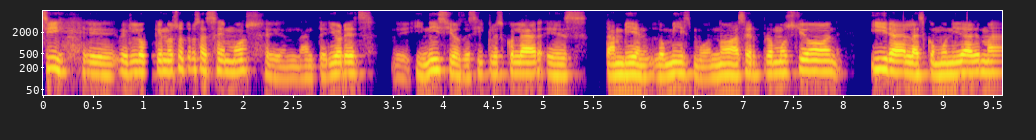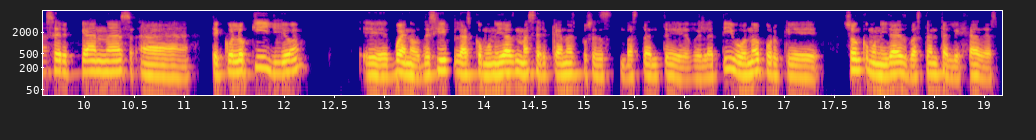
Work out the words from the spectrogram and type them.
Sí, eh, lo que nosotros hacemos en anteriores eh, inicios de ciclo escolar es también lo mismo, no hacer promoción, ir a las comunidades más cercanas a Tecoloquillo eh, bueno, decir las comunidades más cercanas pues es bastante relativo, ¿no? Porque son comunidades bastante alejadas.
